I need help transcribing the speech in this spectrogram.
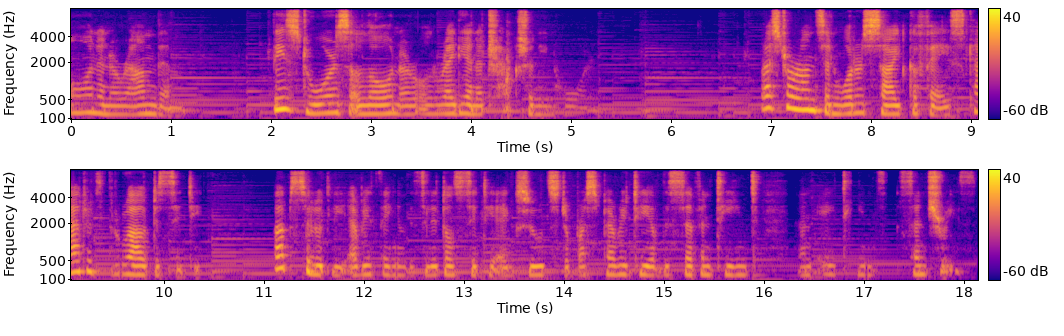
on and around them these doors alone are already an attraction in Hoorn. Restaurants and waterside cafes scattered throughout the city. Absolutely everything in this little city exudes the prosperity of the 17th and 18th centuries.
